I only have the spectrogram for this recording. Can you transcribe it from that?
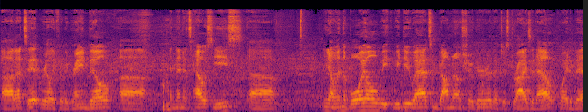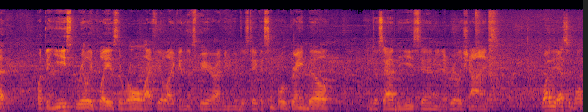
Uh, that's it, really, for the grain bill. Uh, and then it's house yeast. Uh, you know, in the boil, we, we do add some domino sugar that just dries it out quite a bit. But the yeast really plays the role, I feel like, in this beer. I mean, we just take a simple grain bill and just add the yeast in, and it really shines. Why the acid malt?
